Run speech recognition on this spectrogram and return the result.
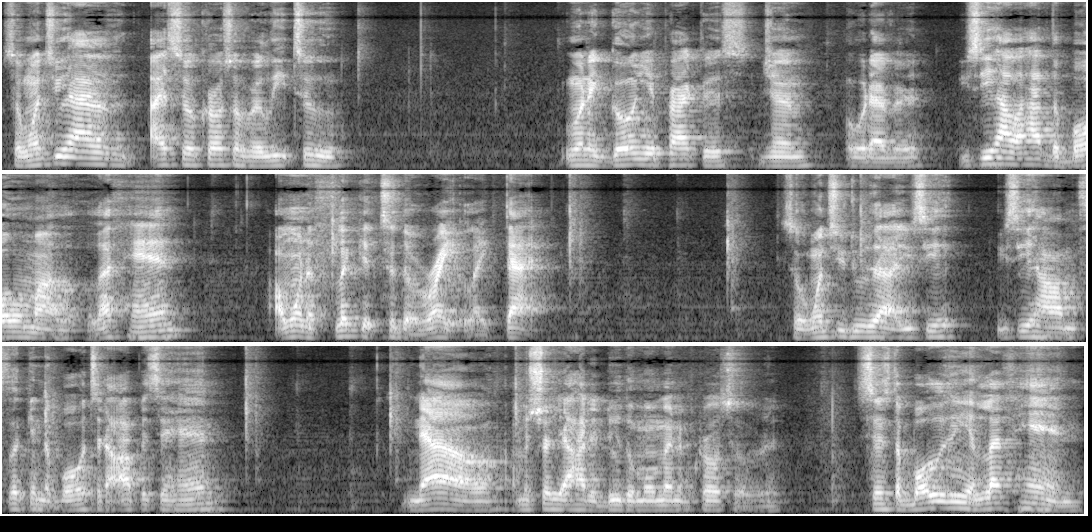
So once you have ISO crossover elite two, you want to go in your practice gym or whatever. You see how I have the ball in my left hand? I want to flick it to the right like that. So once you do that, you see you see how I'm flicking the ball to the opposite hand? Now, I'm gonna show you how to do the momentum crossover. Since the ball is in your left hand,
